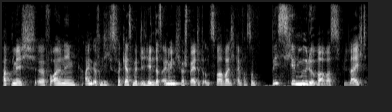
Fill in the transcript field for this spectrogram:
hat mich äh, vor allen Dingen ein öffentliches Verkehrsmittel hin, das ein wenig verspätet. Und zwar, weil ich einfach so ein bisschen müde war, was vielleicht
